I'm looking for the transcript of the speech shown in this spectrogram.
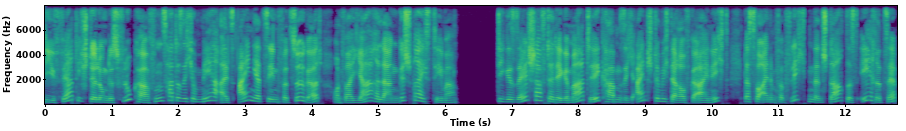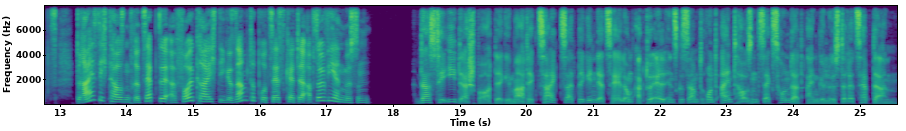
Die Fertigstellung des Flughafens hatte sich um mehr als ein Jahrzehnt verzögert und war jahrelang Gesprächsthema. Die Gesellschafter der Gematik haben sich einstimmig darauf geeinigt, dass vor einem verpflichtenden Start des E-Rezepts 30.000 Rezepte erfolgreich die gesamte Prozesskette absolvieren müssen. Das TI-Dashboard der Gematik zeigt seit Beginn der Zählung aktuell insgesamt rund 1600 eingelöste Rezepte an.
